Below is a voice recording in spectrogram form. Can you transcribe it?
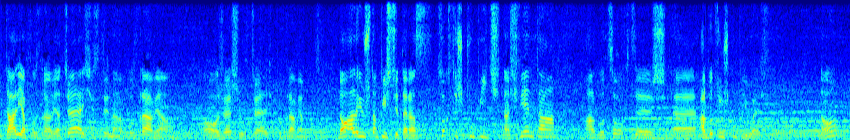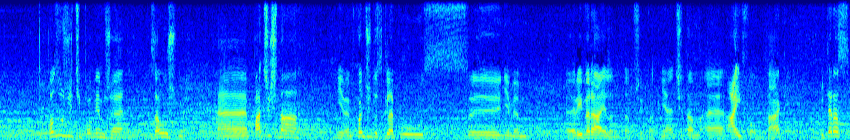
Italia pozdrawia, cześć Justyna, pozdrawiam. O, Rzeszów, cześć, pozdrawiam. No, ale już napiszcie teraz, co chcesz kupić na święta, albo co chcesz, e, albo co już kupiłeś. No, pozwól, że Ci powiem, że załóżmy, e, patrzysz na, nie wiem, wchodzisz do sklepu z, y, nie wiem, River Island na przykład, nie? Czy tam e, iPhone, tak? I teraz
